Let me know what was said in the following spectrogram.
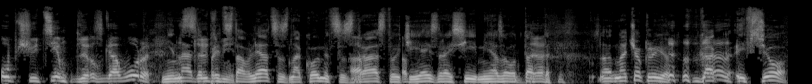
общую тему для разговора. Не надо людьми. представляться, знакомиться. А, Здравствуйте, а, я из России, меня зовут так-то. Да. На что клюет? Как? И все.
